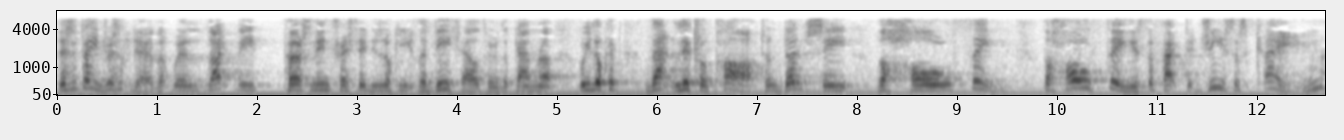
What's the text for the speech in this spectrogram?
There's a danger, isn't there, that we're like the person interested in looking at the detail through the camera. We look at that little part and don't see the whole thing. The whole thing is the fact that Jesus came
